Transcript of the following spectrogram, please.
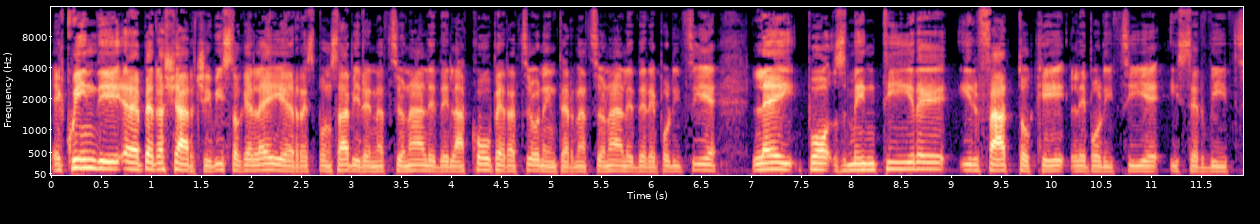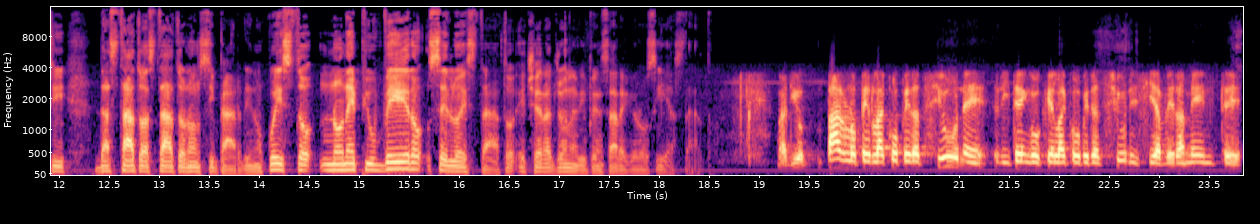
E quindi eh, per lasciarci, visto che lei è il responsabile nazionale della cooperazione internazionale delle polizie, lei può smentire il fatto che le polizie, i servizi da Stato a Stato non si parlino. Questo non è più vero se lo è stato e c'è ragione di pensare che lo sia stato. Ma io parlo per la cooperazione, ritengo che la cooperazione sia veramente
